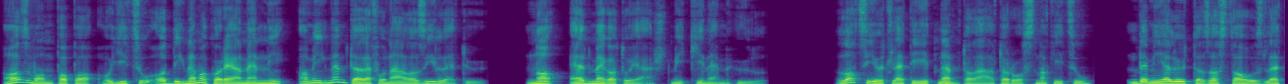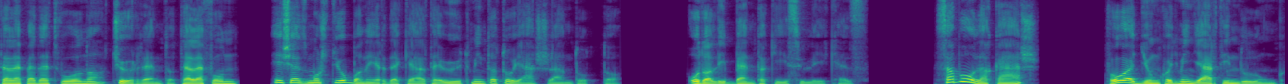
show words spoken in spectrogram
Az van, papa, hogy Icu addig nem akar elmenni, amíg nem telefonál az illető. Na, edd meg a tojást, míg ki nem hűl. Laci ötletét nem találta rossznak Icu, de mielőtt az asztalhoz letelepedett volna, csörrent a telefon, és ez most jobban érdekelte őt, mint a tojás rántotta. Oda libbent a készülékhez. – Szabó lakás? – Fogadjunk, hogy mindjárt indulunk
